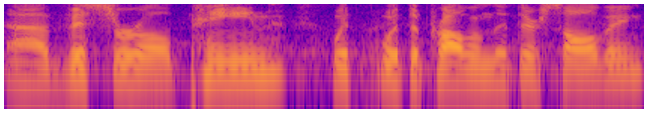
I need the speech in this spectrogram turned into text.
uh, visceral pain with, with the problem that they're solving.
